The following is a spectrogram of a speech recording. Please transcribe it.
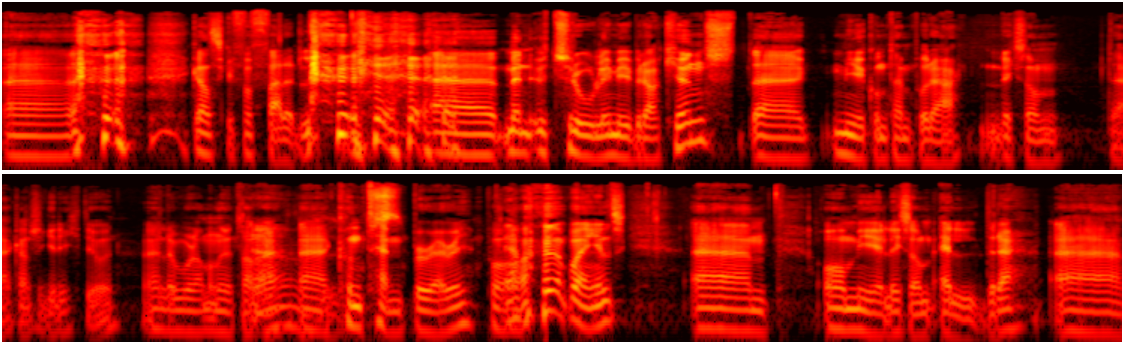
Ja. Uh, ganske forferdelig. uh, men utrolig mye bra kunst. mye kontemporært, liksom. Det er kanskje ikke riktig ord, eller hvordan man uttaler det. Eh, contemporary på, på engelsk. Og mye liksom eldre. Eh,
